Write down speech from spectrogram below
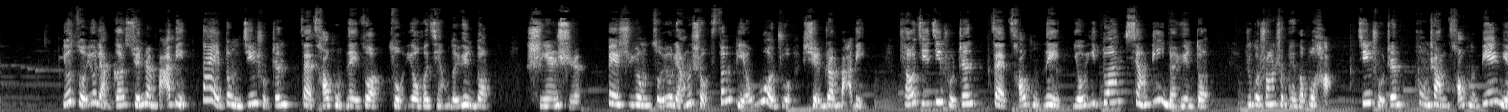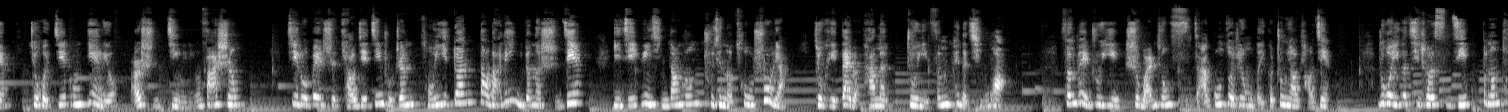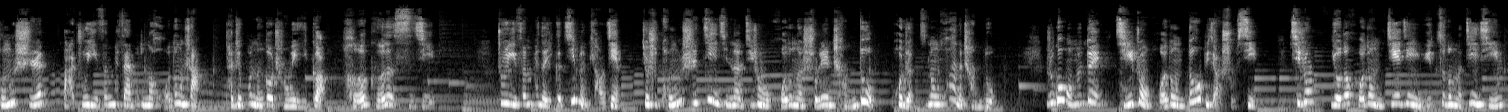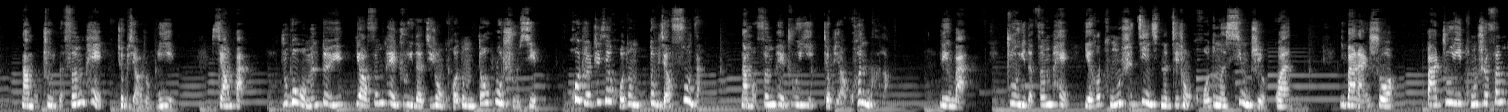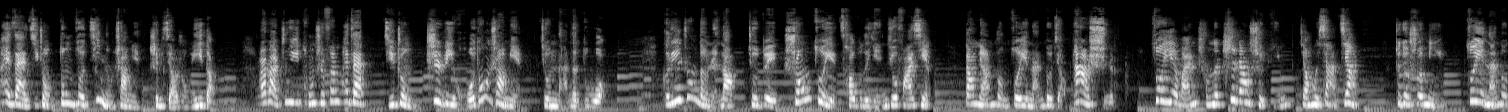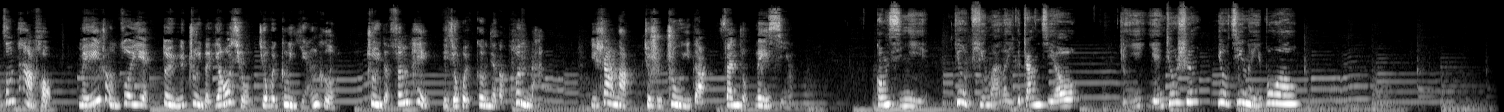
由左右两个旋转把柄带动金属针在槽孔内做左右和前后的运动。实验时。被试用左右两手分别握住旋转把柄，调节金属针在槽孔内由一端向另一端运动。如果双手配合不好，金属针碰上槽孔的边缘就会接通电流，而使警铃发生。记录被试调节金属针从一端到达另一端的时间，以及运行当中出现的错误数量，就可以代表他们注意分配的情况。分配注意是完成复杂工作任务的一个重要条件。如果一个汽车司机不能同时把注意分配在不同的活动上，他就不能够成为一个合格的司机。注意分配的一个基本条件就是同时进行的几种活动的熟练程度或者自动化的程度。如果我们对几种活动都比较熟悉，其中有的活动接近于自动的进行，那么注意的分配就比较容易。相反，如果我们对于要分配注意的几种活动都不熟悉，或者这些活动都比较复杂，那么分配注意就比较困难了。另外，注意的分配也和同时进行的几种活动的性质有关。一般来说，把注意同时分配在几种动作技能上面是比较容易的，而把注意同时分配在几种智力活动上面就难得多。葛利仲等人呢，就对双作业操作的研究发现，当两种作业难度较大时，作业完成的质量水平将会下降。这就说明作业难度增大后，每一种作业对于注意的要求就会更严格，注意的分配也就会更加的困难。以上呢就是注意的三种类型。恭喜你又听完了一个章节哦，离研究生又近了一步哦。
